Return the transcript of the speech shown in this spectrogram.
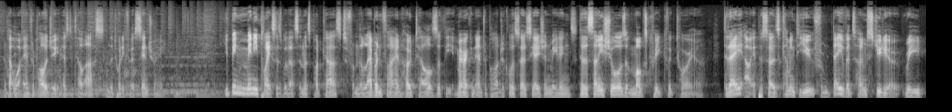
and about what anthropology has to tell us in the 21st century. You've been many places with us in this podcast, from the labyrinthine hotels of the American Anthropological Association meetings to the sunny shores of Moggs Creek, Victoria. Today, our episode's coming to you from David's home studio, Reed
